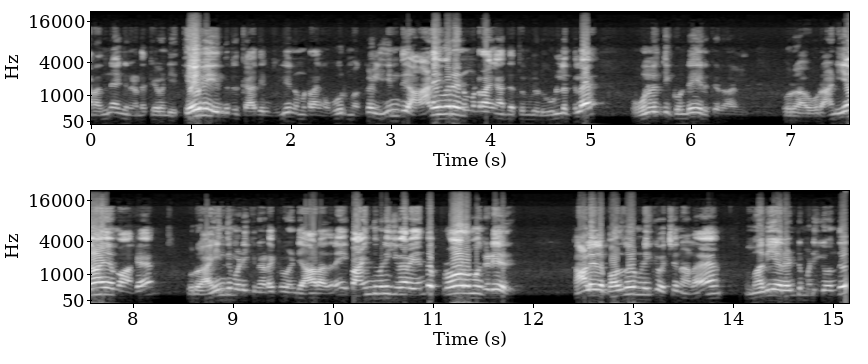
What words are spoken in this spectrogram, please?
ஆராதனை அங்க நடக்க வேண்டிய தேவை இருந்திருக்காதுன்னு சொல்லி என்ன பண்றாங்க? ஊர் மக்கள் இன்று அனைவரும் என்ன பண்றாங்க? அந்த தங்களுடைய உள்ளத்துல உணர்த்தி கொண்டே இருக்கிறார்கள். ஒரு ஒரு அநியாயமாக ஒரு ஐந்து மணிக்கு நடக்க வேண்டிய ஆராதனை. இப்ப ஐந்து மணிக்கு வேற எந்த ப்ரோக்ராமும் கிடையாது. காலையில பதினோரு மணிக்கு வச்சனால மதியம் ரெண்டு மணிக்கு வந்து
